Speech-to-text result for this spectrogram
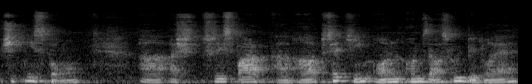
všichni spolu, a až šli spát, a, ale předtím on, on vzal svůj Bible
